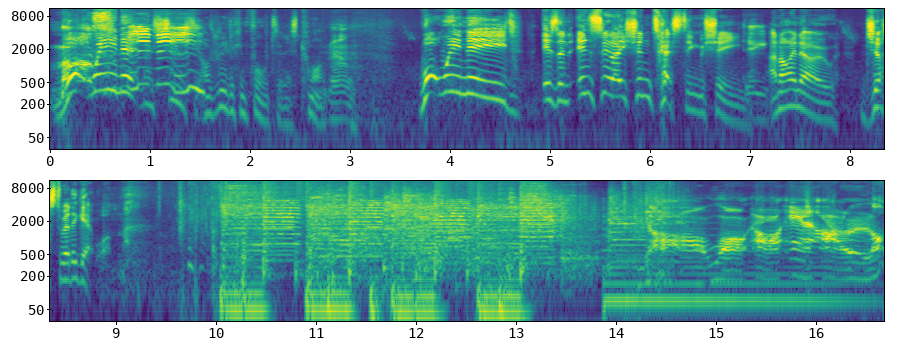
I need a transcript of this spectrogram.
what we need. No, seriously, I was really looking forward to this. Come on. What we need is an insulation testing machine, Indeed. and I know just where to get one. Ja, vad är alla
